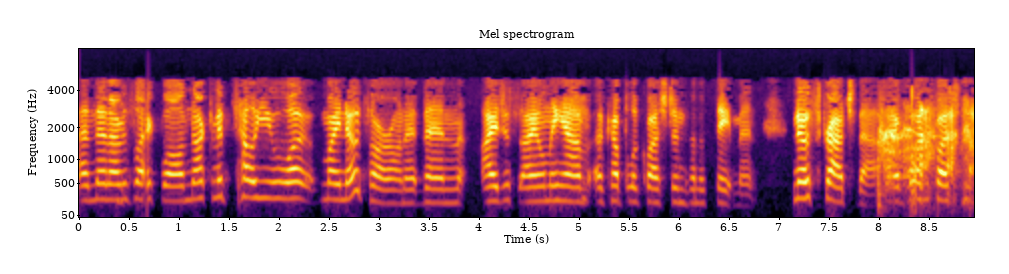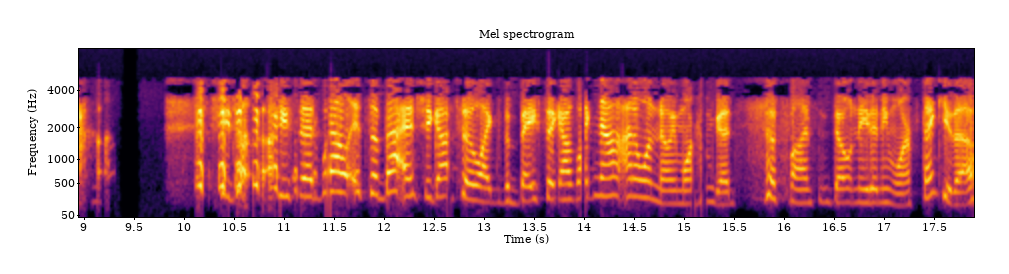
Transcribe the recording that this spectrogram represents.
And then I was like, well, I'm not going to tell you what my notes are on it. Then I just, I only have a couple of questions and a statement. No, scratch that. I have one question. she t- she said, "Well, it's about," and she got to like the basic. I was like, "No, I don't want to know anymore. I'm good. That's fine. Don't need any more. Thank you, though."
